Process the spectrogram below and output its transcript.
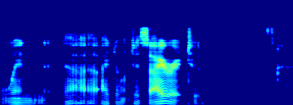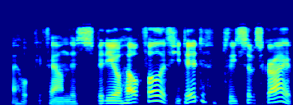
when uh, I don't desire it to. I hope you found this video helpful. If you did, please subscribe.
